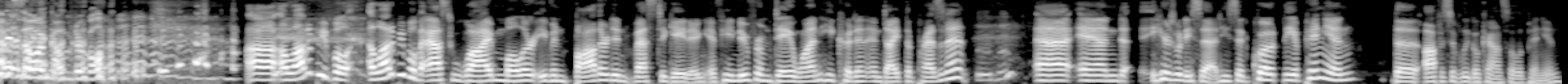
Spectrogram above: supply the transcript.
I'm so uncomfortable. Uh, a lot of people, a lot of people have asked why Mueller even bothered investigating if he knew from day one he couldn't indict the president. Uh, and here's what he said: He said, "quote The opinion the Office of Legal Counsel opinion,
